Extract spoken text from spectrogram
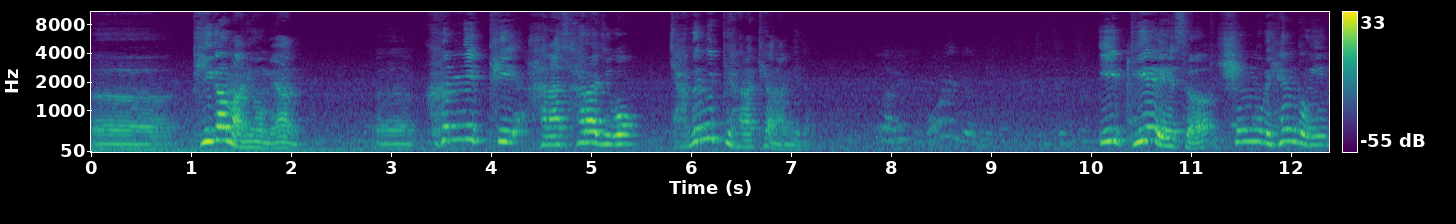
어, 비가 많이 오면, 어, 큰 잎이 하나 사라지고 작은 잎이 하나 태어납니다. 이 비에 의해서 식물의 행동이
